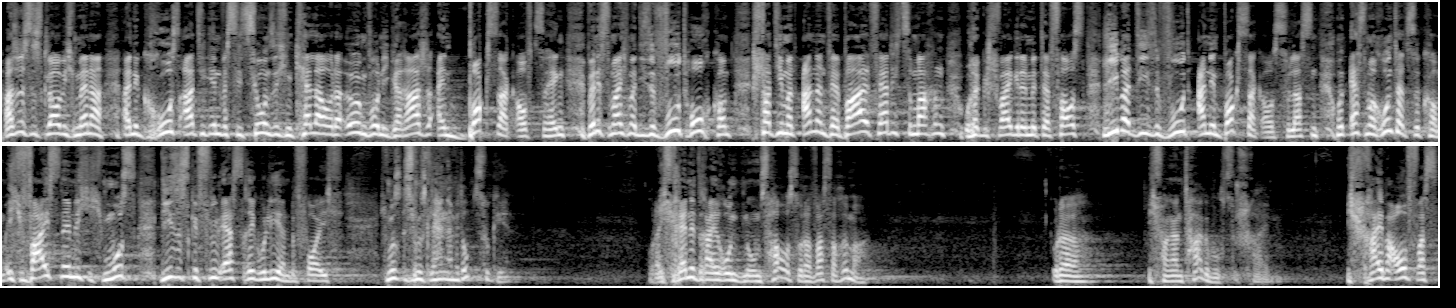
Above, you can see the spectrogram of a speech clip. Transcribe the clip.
Also ist es, glaube ich, Männer, eine großartige Investition, sich im Keller oder irgendwo in die Garage einen Boxsack aufzuhängen, wenn es manchmal diese Wut hochkommt, statt jemand anderen verbal fertig zu machen oder geschweige denn mit der Faust, lieber diese Wut an dem Boxsack auszulassen und erstmal runterzukommen. Ich weiß nämlich, ich muss dieses Gefühl erst regulieren, bevor ich, ich muss, ich muss lernen, damit umzugehen. Oder ich renne drei Runden ums Haus oder was auch immer. Oder ich fange an, Tagebuch zu schreiben. Ich schreibe auf, was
